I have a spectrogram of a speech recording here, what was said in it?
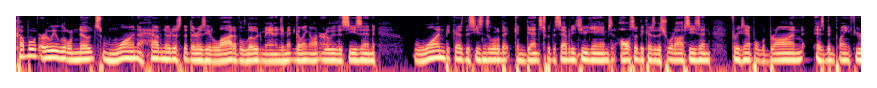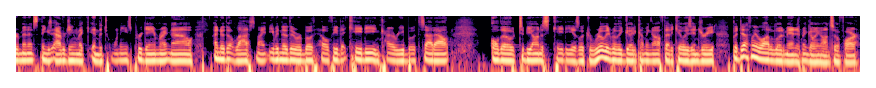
couple of early little notes. One, I have noticed that there is a lot of load management going on early this season. One, because the season's a little bit condensed with the 72 games, and also because of the short off season. For example, LeBron has been playing fewer minutes. I think he's averaging like in the 20s per game right now. I know that last night, even though they were both healthy, that KD and Kyrie both sat out. Although, to be honest, KD has looked really, really good coming off that Achilles injury, but definitely a lot of load management going on so far.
